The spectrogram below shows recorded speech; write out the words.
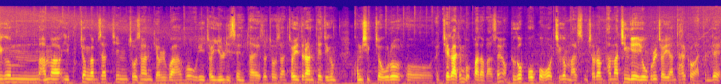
지금 아마 이 국정감사팀 조사한 결과하고 우리 저희 윤리센터에서 조사 저희들한테 지금 공식적으로 어 제가 아직 못 받아봐서요. 그거 보고 지금 말씀처럼 아마 징계 요구를 저희한테 할 것 같은데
